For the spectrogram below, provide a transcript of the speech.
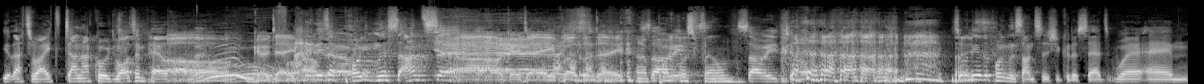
Yeah, that's right. Dan Aykroyd was in Pearl Harbor. Oh, go Dave. And it is a pointless answer. Oh, go Dave. Well done, Dave. And a pointless film. Sorry, John. Some of the other pointless answers you could have said were um,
